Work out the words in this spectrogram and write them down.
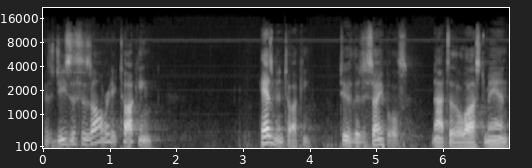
Because Jesus is already talking, has been talking to the disciples, not to the lost man.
